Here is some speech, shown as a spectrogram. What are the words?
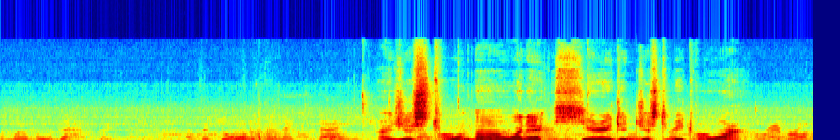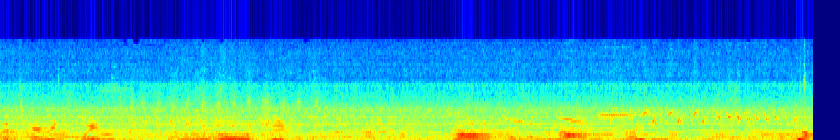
And when will that be? At the dawn of the next day? I just uh, wanna hear it just a bit more. Forever on the Terran's whim? His lordship. Oh, no, lady Just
